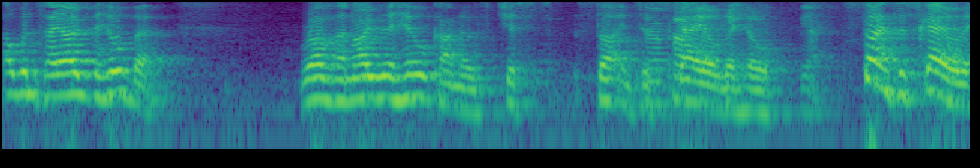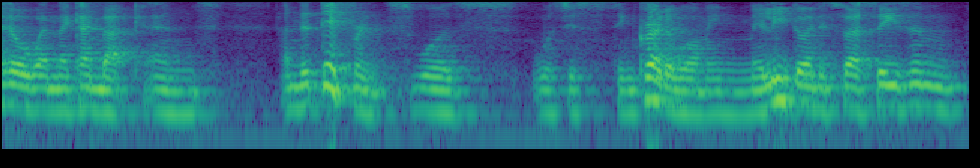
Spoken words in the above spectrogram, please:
I wouldn't say over the hill, but rather than over the hill, kind of just starting to They're scale the the hill Yeah. starting to scale the hill when they came back, and and the difference was was just incredible. I mean, Milito in his first season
